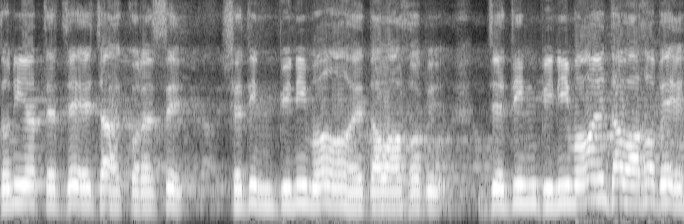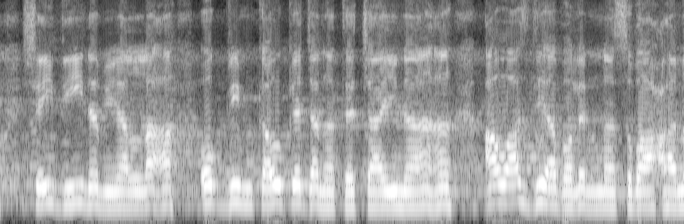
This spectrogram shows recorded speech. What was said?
দুনিয়াতে যে যা করেছে সেদিন বিনিময় দেওয়া হবে। যেদিন বিনিময় দেওয়া হবে, সেই দিন আমি আল্লাহ অগ্রিম কাউকে জানাতে চাই না। আওয়াজ দিয়া বলেন না সুবাহান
